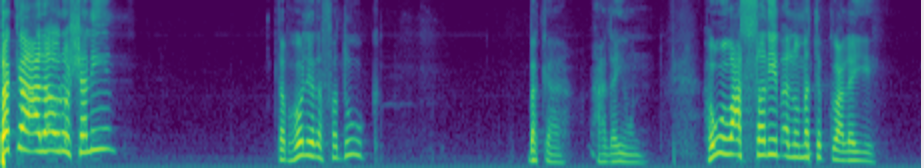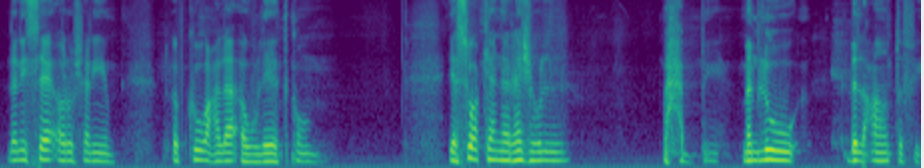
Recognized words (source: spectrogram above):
بكى على أورشليم. طب هول رفضوك. بكى. عليهم. هو وعلى الصليب قال له ما تبكوا علي لنساء أورشليم ابكوا على أولادكم. يسوع كان رجل محبة مملوء بالعاطفة.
